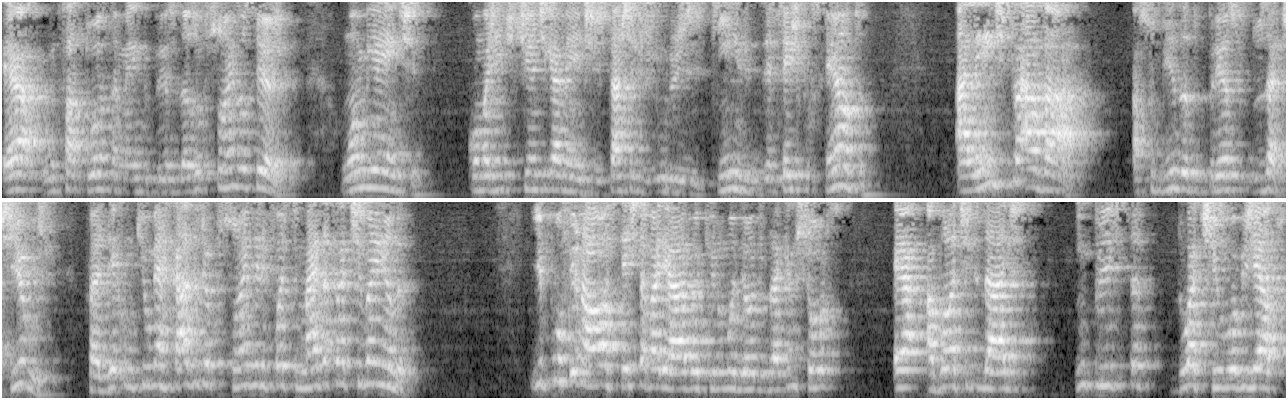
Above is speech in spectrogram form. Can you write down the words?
é um fator também do preço das opções, ou seja, um ambiente como a gente tinha antigamente de taxa de juros de 15, 16%, além de travar a subida do preço dos ativos fazer com que o mercado de opções ele fosse mais atrativo ainda. E por final, a sexta variável aqui no modelo de Black Scholes é a volatilidade implícita do ativo objeto.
